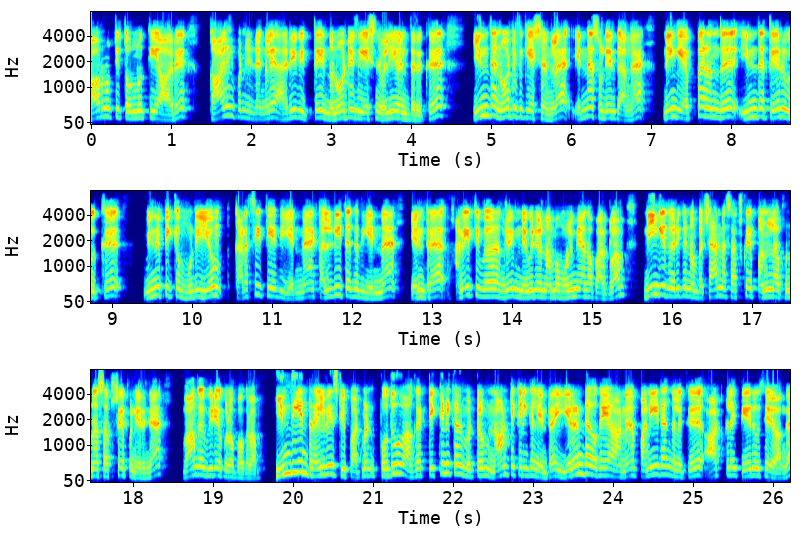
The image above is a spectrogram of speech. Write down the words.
அறுநூத்தி தொண்ணூத்தி ஆறு காலி பணியிடங்களை அறிவித்து இந்த நோட்டிபிகேஷன் வெளிவந்திருக்கு. இந்த நோட்டிபிகேஷன்ல என்ன சொல்லியிருக்காங்க? நீங்க எப்ப இருந்து இந்த தேர்வுக்கு விண்ணப்பிக்க முடியும். கடைசி தேதி என்ன? கல்வி தகுதி என்ன? என்ற அனைத்து விவரங்களையும் இந்த வீடியோ நம்ம முழுமையாக பார்க்கலாம். நீங்க இது வரைக்கும் நம்ம சேனலை சப்ஸ்கிரைப் பண்ணல அப்படின்னா சப்ஸ்கிரைப் பண்ணிருங்க. வாங்க வீடியோக்குள்ள போகலாம். இந்தியன் ரயில்வேஸ் டிபார்ட்மெண்ட் பொதுவாக டெக்னிக்கல் மற்றும் நான் டெக்னிக்கல் என்ற இரண்டு வகையான பணியிடங்களுக்கு ஆட்களை தேர்வு செய்வாங்க.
